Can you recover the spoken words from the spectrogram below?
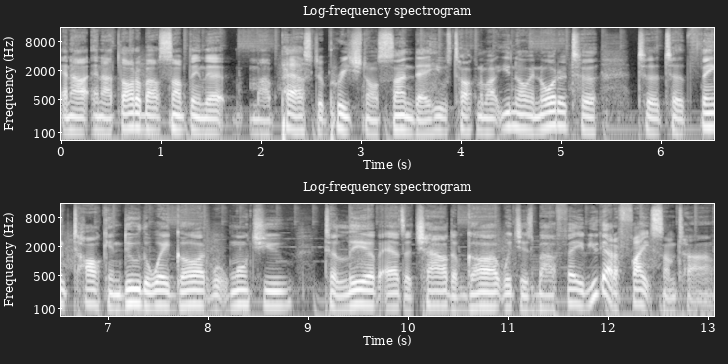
and I and I thought about something that my pastor preached on Sunday. He was talking about, you know, in order to to to think, talk, and do the way God would want you to live as a child of God, which is by faith, you got to fight sometime.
